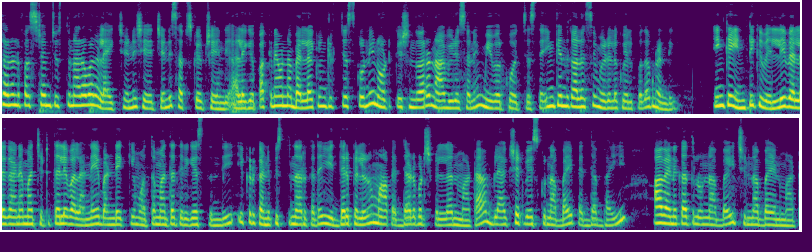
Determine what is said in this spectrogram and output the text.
ఛానల్ ఫస్ట్ టైం చూస్తున్నారో వాళ్ళు లైక్ చేయండి షేర్ చేయండి సబ్స్క్రైబ్ చేయండి. అలాగే పక్కనే ఉన్న బెల్ ఐకాన్ క్లిక్ చేసుకోండి నోటిఫికేషన్ ద్వారా నా వీడియోస్ అనేవి మీ వరకు వచ్చేస్తాయి. ఇంకెందుకు ఆలస్యం? వీడియోలోకి వెళ్ళిపోదాం రండి. ఇంకా ఇంటికి వెళ్ళి వెళ్ళగానే మా చిట్టుతల్లి వాళ్ళ అన్నయ్య బండెక్కి మొత్తం అంతా తిరిగేస్తుంది. ఇక్కడ కనిపిస్తున్నారు కదా ఈ ఇద్దరు పిల్లలు మా పెద్ద ఆడపడుచు పిల్లలు అనమాట బ్లాక్ షర్ట్ వేసుకున్న అబ్బాయి పెద్ద అబ్బాయి ఆ వెనకతలు ఉన్న అబ్బాయి చిన్న అబ్బాయి అనమాట.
